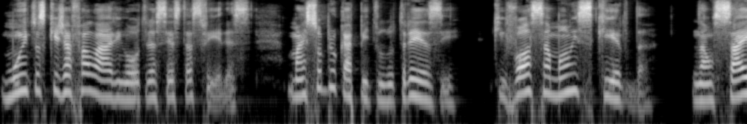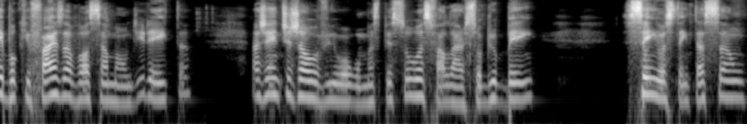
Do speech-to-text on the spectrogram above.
muitos que já falaram em outras sextas-feiras. Mas sobre o capítulo 13, que vossa mão esquerda não saiba o que faz a vossa mão direita, a gente já ouviu algumas pessoas falar sobre o bem sem ostentação,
